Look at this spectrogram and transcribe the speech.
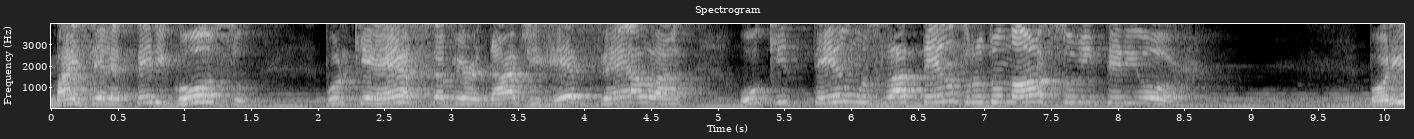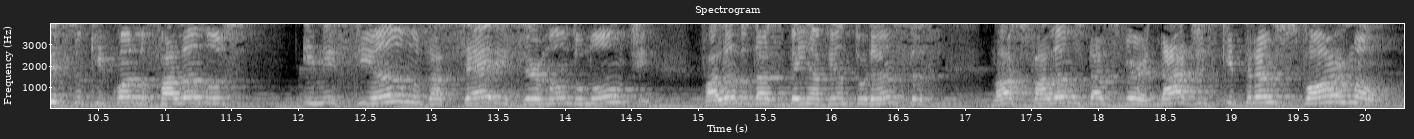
Mas ele é perigoso, porque essa verdade revela o que temos lá dentro do nosso interior. Por isso que quando falamos iniciamos a série Sermão do Monte, falando das bem-aventuranças, nós falamos das verdades que transformam.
